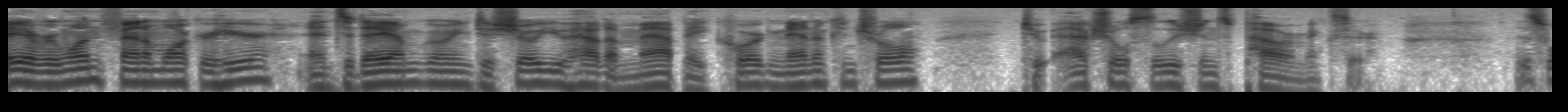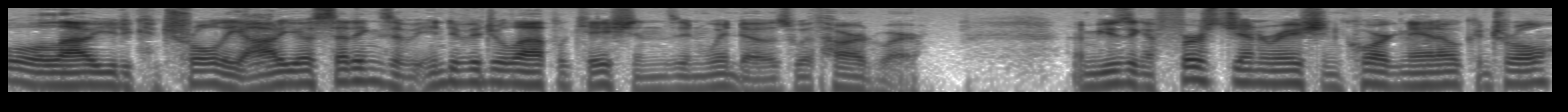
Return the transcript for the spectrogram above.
Hey everyone, Phantomwalker here, and today I'm going to show you how to map a Korg nanoKontrol to Actual Solutions Power Mixer. This will allow you to control the audio settings of individual applications in Windows with hardware. I'm using a first generation Korg nanoKontrol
